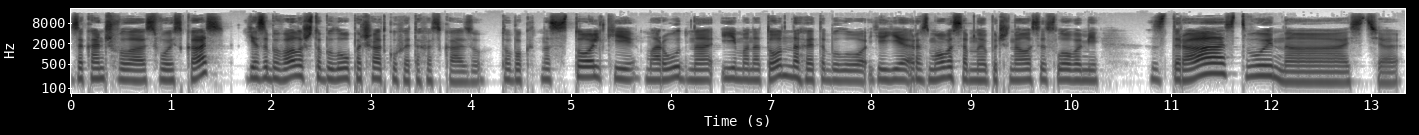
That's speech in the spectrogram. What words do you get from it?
заканчвала свой сказ я забывала што было ў пачатку гэтага сказу. То бок настолькі марудна і манатонна гэта было. Яе размова са мной пачыналася словамі здравствуй настя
